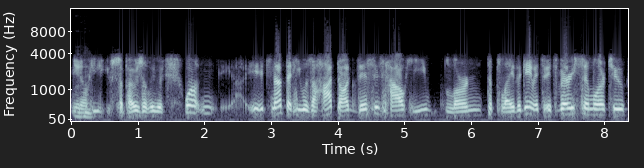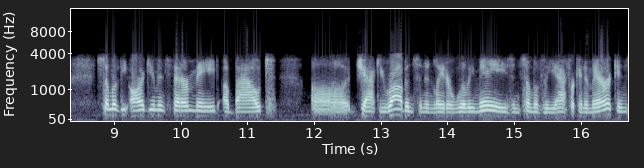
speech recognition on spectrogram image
You know, mm-hmm. he supposedly was. Well, it's not that he was a hot dog. This is how he learned to play the game. It's it's very similar to some of the arguments that are made about uh, Jackie Robinson and later Willie Mays and some of the African Americans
